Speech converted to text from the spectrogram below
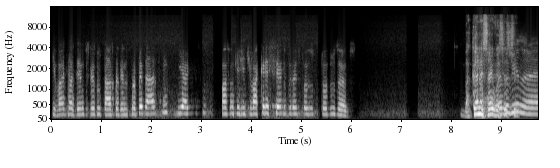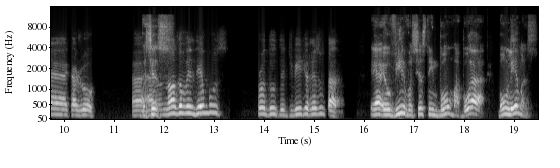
que vai trazendo os resultados para dentro das propriedades, e, e aí isso faz com que a gente vá crescendo durante todos, todos os anos. Bacana isso aí, vocês. Resumindo, né, Caju? Ah, vocês... Nós não vendemos produto, de vídeo resultado. É, eu vi, vocês têm bom, uma boa, bom lemas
